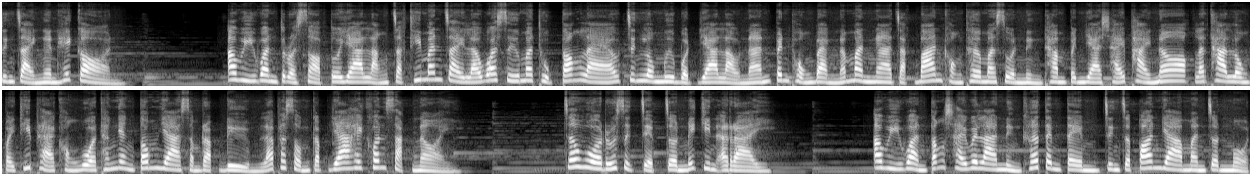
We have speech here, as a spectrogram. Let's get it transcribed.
จึงจ่ายเงินให้ก่อน อวีวันตรวจสอบตัวยาหลังจากที่มั่นใจแล้วว่าซื้อมาถูกต้องแล้ว จึงลงมือบดยาเหล่านั้นเป็นผงแบ่งน้ำมันงาจากบ้านของเธอมาส่วนหนึ่งทำเป็นยาใช้ภายนอก และทาลงไปที่แผลของวัวทั้งยังต้มยาสำหรับดื่ม และผสมกับหญ้าให้ข้นสักหน่อย เจ้าวัวรู้สึกเจ็บจนไม่กินอะไร อวีวันต้องใช้เวลาหนึ่งเครื่อเต็มๆ จึงจะป้อนยามันจนหมด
